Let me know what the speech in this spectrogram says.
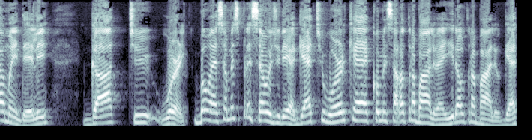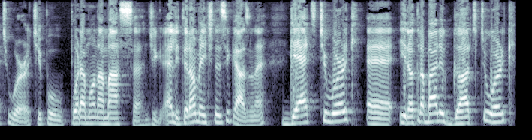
a mãe dele got to work. Bom, essa é uma expressão, eu diria. Get to work é começar ao trabalho, é ir ao trabalho. Get to work, tipo, pôr a mão na massa. É literalmente nesse caso, né? Get to work é ir ao trabalho, got to work,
